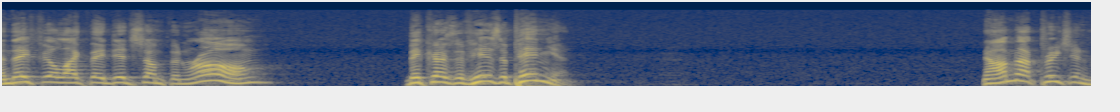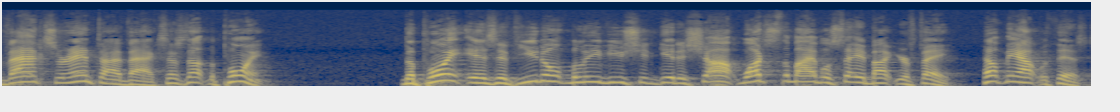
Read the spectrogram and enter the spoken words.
and they feel like they did something wrong because of his opinion. Now, I'm not preaching vax or anti vax. That's not the point. The point is, if you don't believe you should get a shot, what's the Bible say about your faith? Help me out with this.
